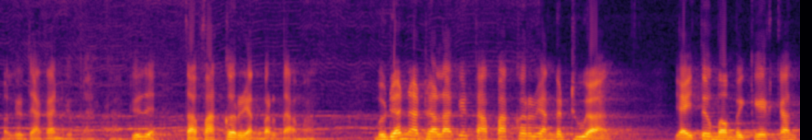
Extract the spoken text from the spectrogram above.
mengerjakan kebaikan. Gitu ya? Tafakur yang pertama. Kemudian ada lagi tafakur yang kedua yaitu memikirkan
